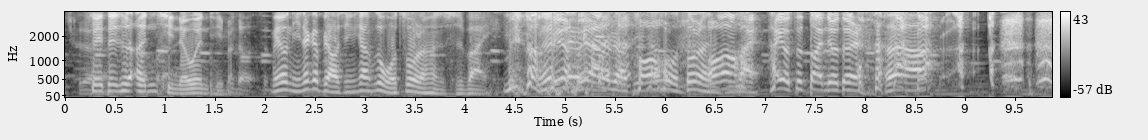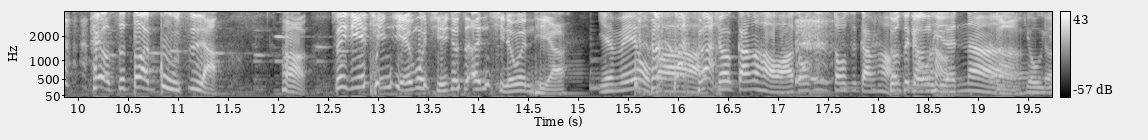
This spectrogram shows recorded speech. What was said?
觉得所以这是恩情的问题吧是？的，是的。没有你那个表情像是我做人很失败，没有没有他的表情像是我做人很哦，失败还，还有这段就对了，还有这段故事啊，好，所以今天听节目其实就是恩情的问题啊，也没有吧，就刚好啊，都是都是刚好，都是刚好有缘呐，嗯有缘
